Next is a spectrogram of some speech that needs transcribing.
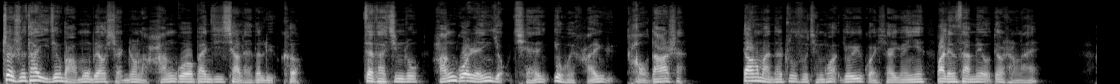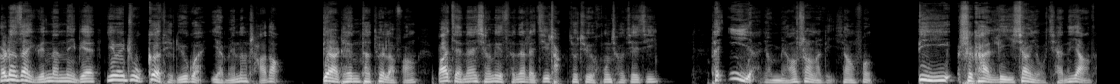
这时他已经把目标选中了韩国班机下来的旅客，在他心中，韩国人有钱又会韩语，好搭讪。当晚的住宿情况，由于管辖原因，八零三没有调上来，而他在云南那边，因为住个体旅馆，也没能查到。第二天，他退了房，把简单行李存在了机场，就去虹桥接机。他一眼就瞄上了李向凤。第一是看李向有钱的样子，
